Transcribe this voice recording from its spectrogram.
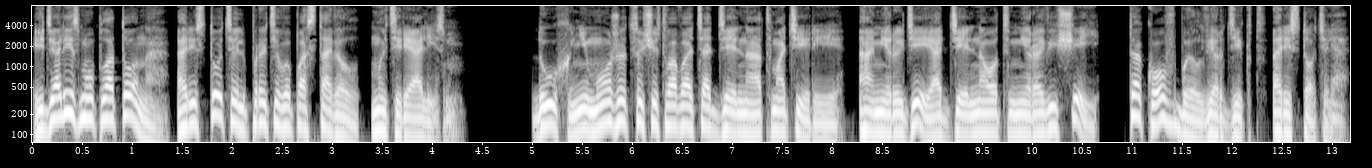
Идеализму Платона Аристотель противопоставил материализм. Дух не может существовать отдельно от материи, а мир идей отдельно от мира вещей. Таков был вердикт Аристотеля.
